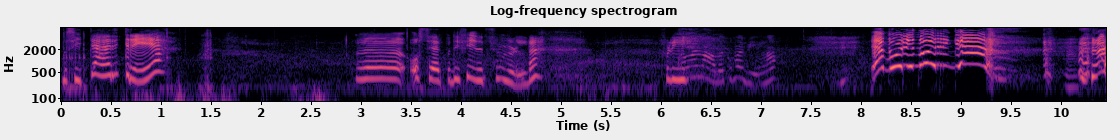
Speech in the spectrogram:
Nå sitter jeg her i treet eh, og ser på de fine fuglene. Fordi Det kommer bilen da. Jeg bor i Norge!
